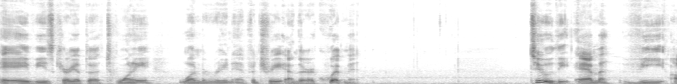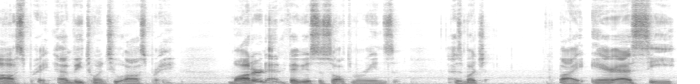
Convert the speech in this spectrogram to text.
AAVs carry up to 21 Marine infantry and their equipment. Two, the MV Osprey, MV 22 Osprey. Modern amphibious assault marines, as much by air as sea.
